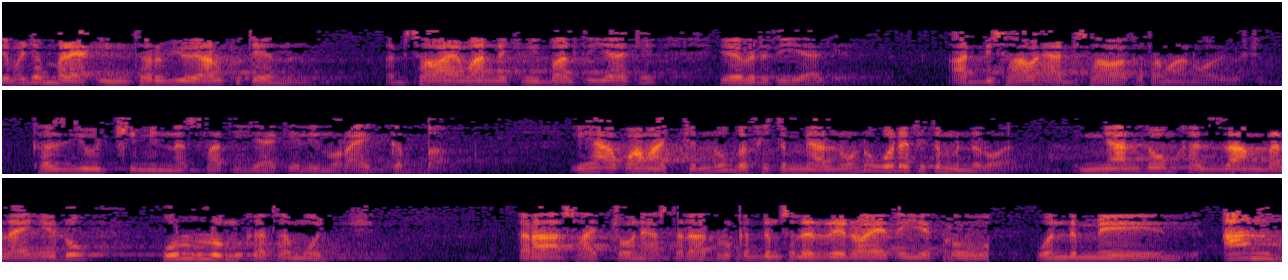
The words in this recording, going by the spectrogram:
የመጀመሪያ interview ያልኩት ይሄንን አዲስ አበባ የማን ነች የሚባል ጥያቄ የእብድ ጥያቄ አዲስ አበባ የአዲስ አበባ ከተማ ነዋሪዎች ነው። ከዚህ ውጭ የሚነሳ ጥያቄ ሊኖር አይገባም። ይሄ አቋማችን ነው። በፊትም ያልነው ነው፣ ወደፊትም እንለዋል። እኛ እንደውም ከዛም በላይ ሄዶ ሁሉም ከተሞች ራሳቸውን ያስተዳድሩ። ቅድም ስለ ድሬዳዋ የጠየቀው ወንድሜ አንዱ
